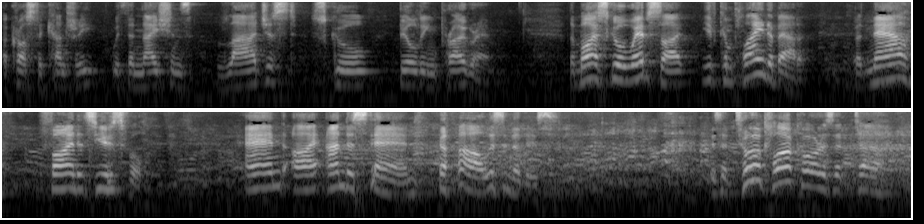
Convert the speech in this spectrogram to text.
across the country with the nation's largest school building program. The My School website, you've complained about it, but now find it's useful. And I understand, oh, listen to this. Is it two o'clock or is it. Uh...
